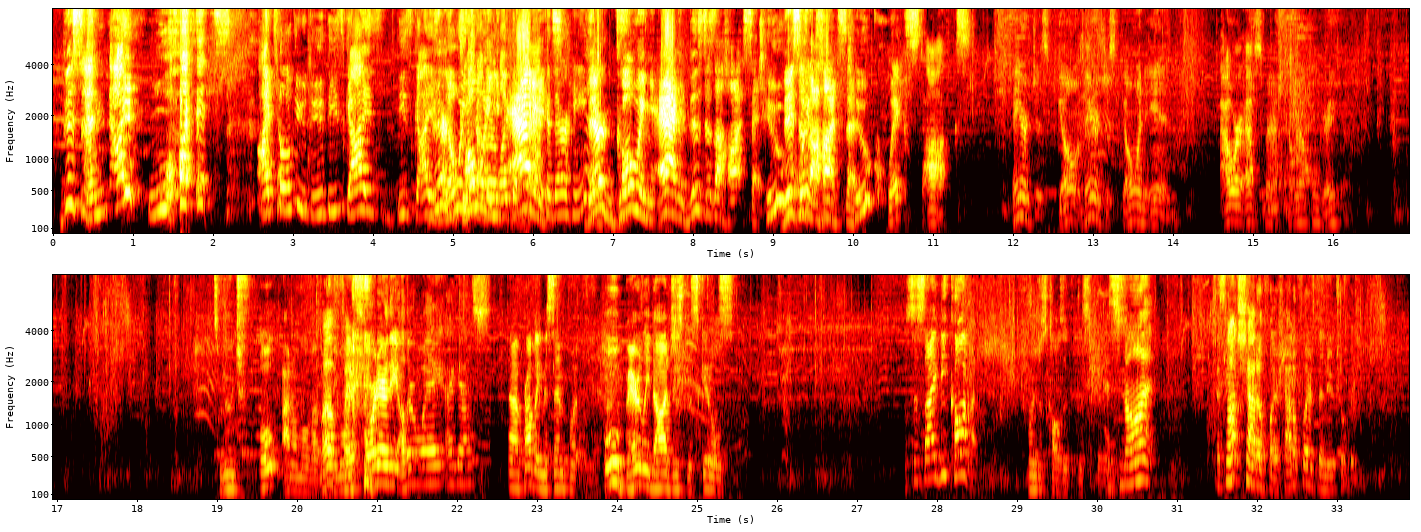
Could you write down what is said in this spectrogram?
This is. And I what? I told you, dude. These guys, these guys they're know each going other like the at back it. of their hands. They're going at it. This is a hot set. two. this is a hot set. Two quick stocks. They are just going. They are just going in. Our F smash coming out from Drago. Smooch. Oh, I don't know about Well, that anymore. forward air the other way, I guess. Uh, probably misinput. Oh, barely dodges the Skittles. What's this IV called? One just calls it the Skittles. It's not. It's not Shadow Flare. Shadow Flare is the neutral beat.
